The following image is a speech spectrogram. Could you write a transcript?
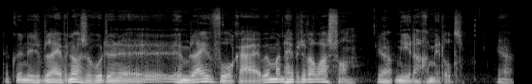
dan kunnen deze bedrijven nog zo goed hun, eh, hun bedrijven voor elkaar hebben, maar dan hebben ze wel last van. Ja. Meer dan gemiddeld. Ja.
